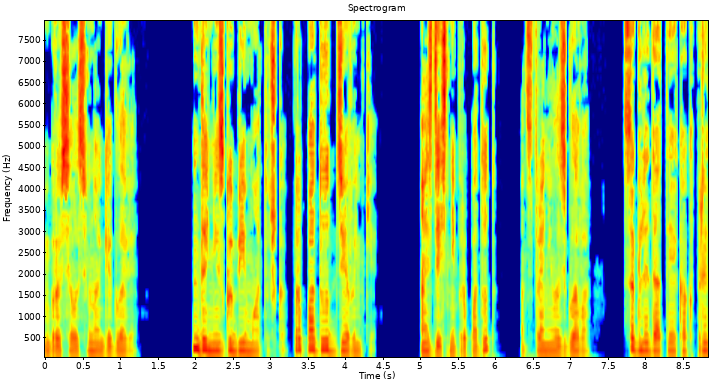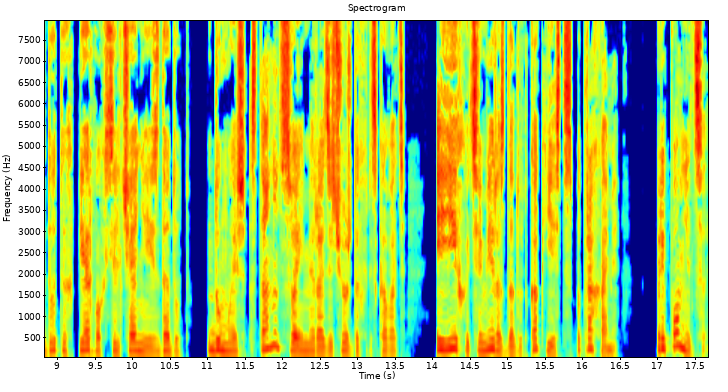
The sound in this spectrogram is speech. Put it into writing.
бросилась в ноги главе. «Да не сгуби, матушка, пропадут девоньки. «А здесь не пропадут?» — отстранилась глава. «Соглядатые, как придут, их первых сельчане издадут. Думаешь, станут своими ради чуждых рисковать? И их и теми раздадут как есть, с потрохами. Припомнится,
